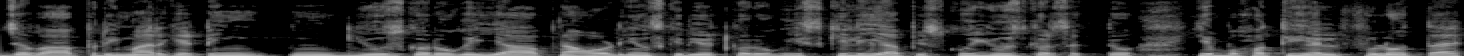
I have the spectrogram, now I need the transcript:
जब आप रीमार्केटिंग यूज़ करोगे या अपना ऑडियंस क्रिएट करोगे, इसके लिए आप इसको यूज़ कर सकते हो। ये बहुत ही हेल्पफुल होता है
